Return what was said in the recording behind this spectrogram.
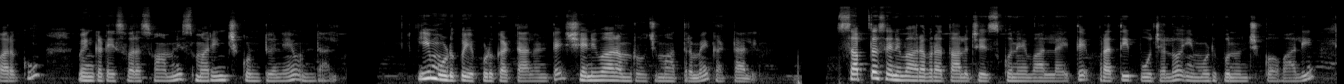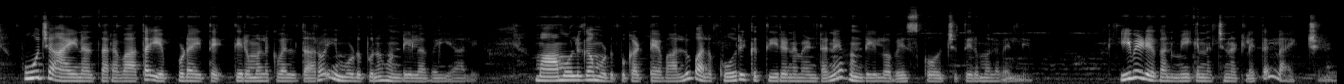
వరకు వెంకటేశ్వర స్వామిని స్మరించుకుంటూనే ఉండాలి. ఈ ముడుపు ఎప్పుడు కట్టాలంటే శనివారం రోజు మాత్రమే కట్టాలి. సప్త శనివార వ్రతాలు చేసుకునే వాళ్ళైతే ప్రతి పూజలో ఈ ముడుపు ఉంచుకోవాలి పూజ అయిన తర్వాత ఎప్పుడైతే తిరుమలకు వెళ్తారో ఈ ముడుపును హుండీలో వేయాలి. మామూలుగా ముడుపు కట్టేవాళ్ళు వాళ్ళ కోరిక తీరిన వెంటనే హుండీలో వేసుకోవచ్చు తిరుమల వెళ్ళి. ఈ వీడియో కానీ మీకు నచ్చినట్లయితే లైక్ చేయండి.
